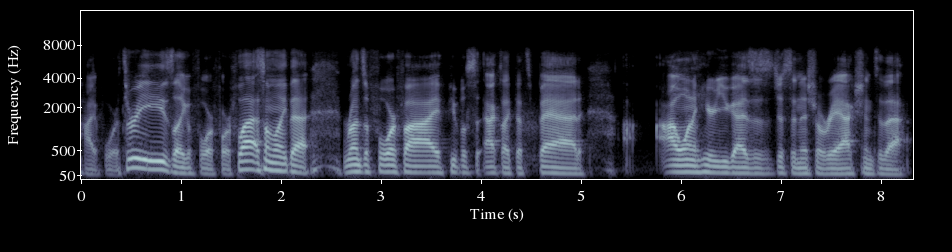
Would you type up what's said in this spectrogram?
high four threes, like a four four flat, something like that. Runs a four five. People act like that's bad. I want to hear you guys' just initial reaction to that.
